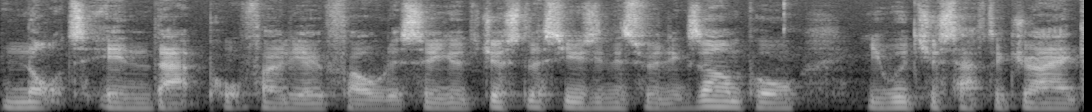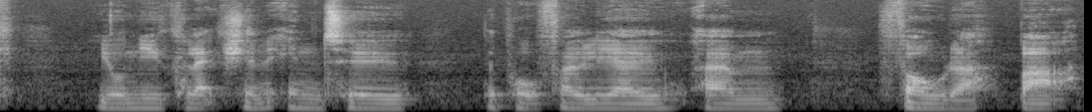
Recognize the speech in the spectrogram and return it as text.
not in that portfolio folder. So you're just, let's using this for an example, you would just have to drag your new collection into the portfolio um, folder, but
